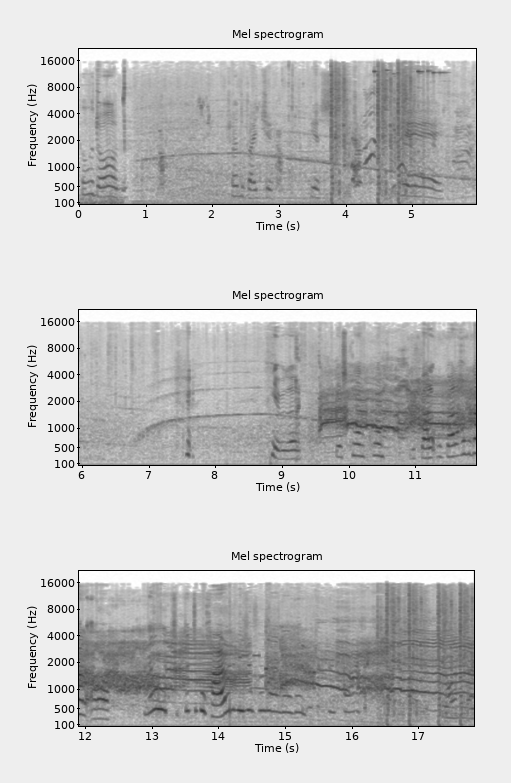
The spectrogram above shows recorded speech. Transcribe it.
Kill the dog. Trying to bite you. Yes. Yay. Here we go. Yes, come on, come on. We've got it, we've got it, have we got it? Oh. No, but to go higher than these from my You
